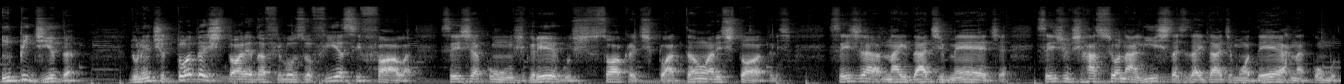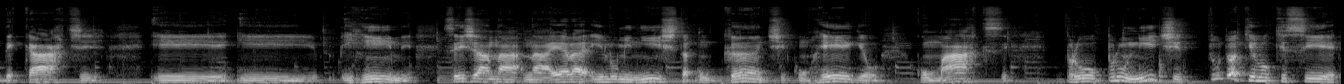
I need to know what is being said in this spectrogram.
impedida. Durante toda a história da filosofia se fala, seja com os gregos, Sócrates, Platão, Aristóteles, seja na Idade Média, seja os racionalistas da Idade Moderna, como Descartes e, e, e Rime, seja na, na era iluminista, com Kant, com Hegel, com Marx, para o Nietzsche, tudo aquilo que se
